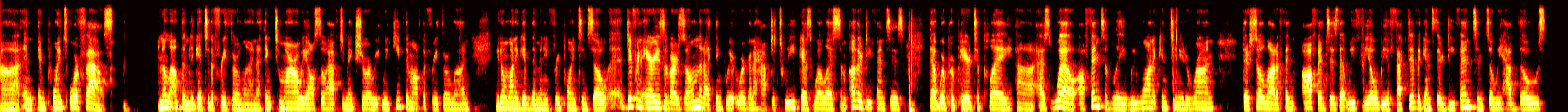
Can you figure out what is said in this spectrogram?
uh, in, in points or fouls and allowed them to get to the free throw line. I think tomorrow we also have to make sure we, we keep them off the free throw line. We don't want to give them any free points. And so, uh, different areas of our zone that I think we're, we're going to have to tweak, as well as some other defenses that we're prepared to play uh, as well. Offensively, we want to continue to run. There's still a lot of offenses that we feel will be effective against their defense. And so, we have those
